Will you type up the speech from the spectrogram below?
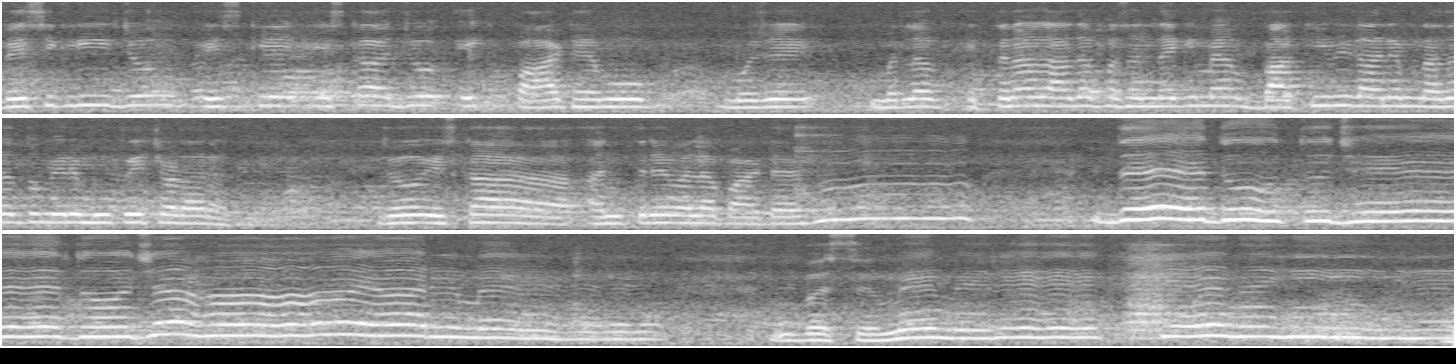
बेसिकली जो इसके इसका जो एक पार्ट है वो मुझे मतलब इतना ज़्यादा पसंद है कि मैं बाकी भी गाने बनाता तो मेरे मुँह पे चढ़ा रहता है। जो इसका अंतरे वाला पार्ट है "हम्म, दे दूँ तुझे दो जहाँ यार मैं बस में मेरे ये नहीं है।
